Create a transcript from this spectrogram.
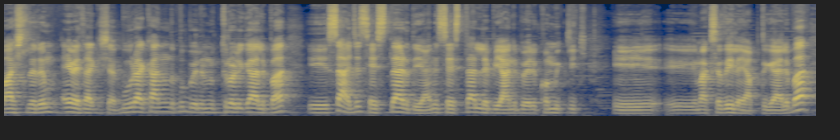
başlarım. Evet arkadaşlar Burak Aya'nın da bu bölümlük trolü galiba e, sadece seslerdi. Yani seslerle bir yani böyle komiklik e, e, maksadıyla yaptı galiba.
